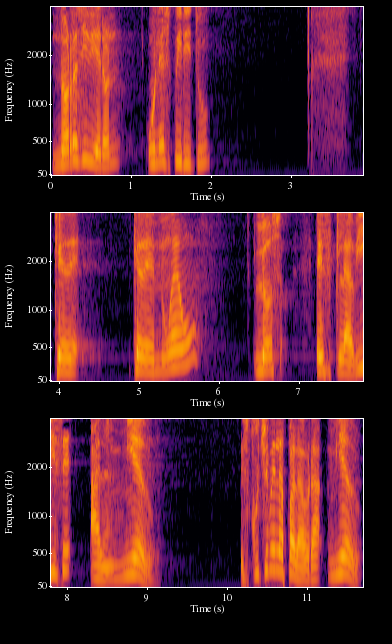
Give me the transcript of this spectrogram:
no recibieron un espíritu que de, que de nuevo los esclavice al miedo. Escúcheme la palabra miedo,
